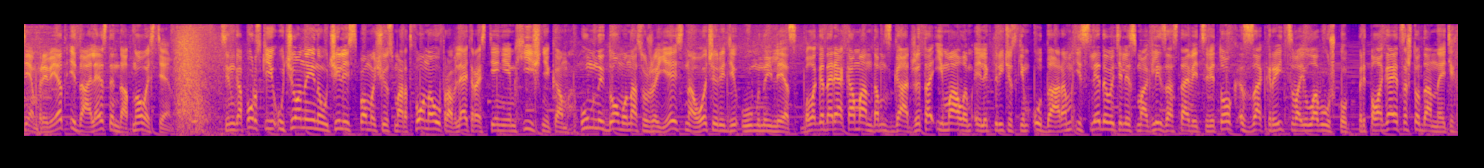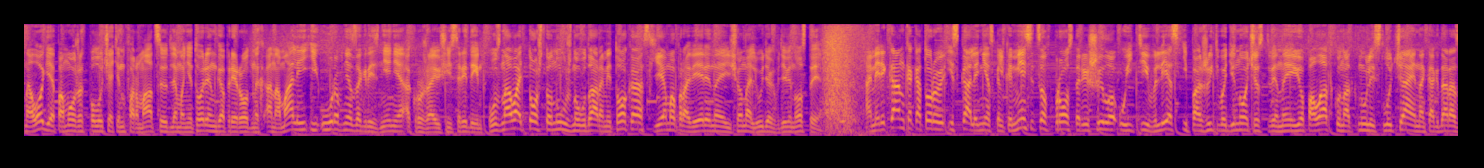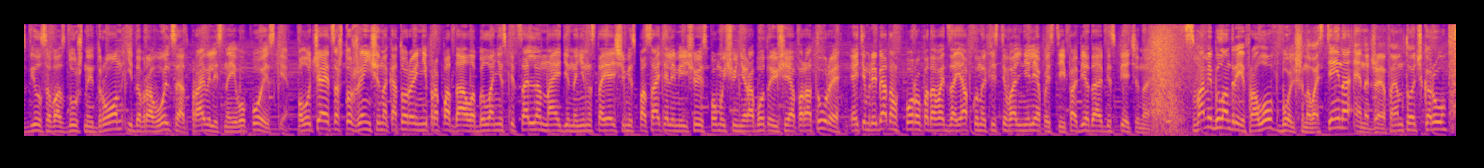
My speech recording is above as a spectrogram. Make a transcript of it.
Всем привет и далее стендап новости. Сингапурские ученые научились с помощью смартфона управлять растением-хищником. Умный дом у нас уже есть, на очереди умный лес. Благодаря командам с гаджета и малым электрическим ударом исследователи смогли заставить цветок закрыть свою ловушку. Предполагается, что данная технология поможет получать информацию для мониторинга природных аномалий и уровня загрязнения окружающей среды. Узнавать то, что нужно ударами тока, схема проверенная еще на людях в 90-е. Американка, которую искали несколько месяцев, просто решила уйти в лес и пожить в одиночестве. На ее палатку наткнулись случайно, когда разбился воздушный дрон, и добровольцы отправились на его поиски. Получается, что женщина, которая не пропадала, была не специально найдена не настоящими спасателями, еще и с помощью неработающей аппаратуры. Этим ребятам впору подавать заявку на фестиваль нелепостей. Победа обеспечена. С вами был Андрей Фролов. Больше новостей на energyfm.ru.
